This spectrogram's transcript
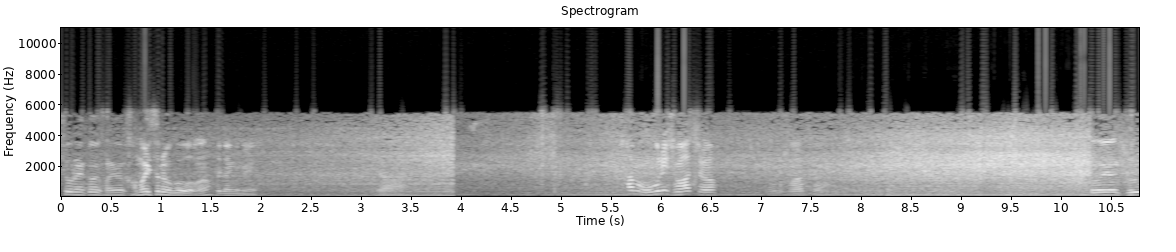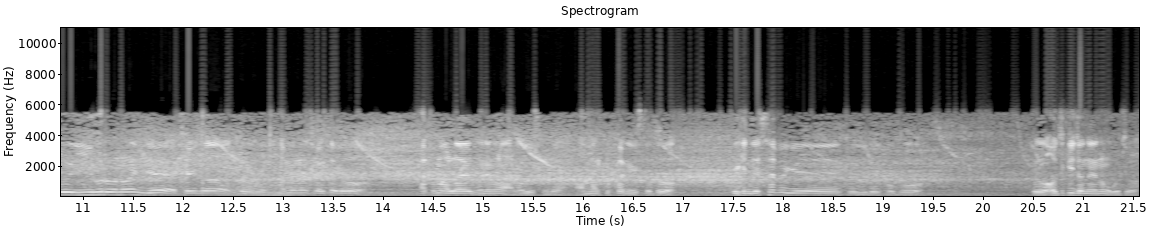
치우라니까 그냥 가만히 있으라고, 어? 회장님이. 야. 참 운이 좋았죠. 운이 좋았어. 그, 그 이후로는 이제 저희가 그 가면은 절대로 가트말라의 운행을 안 하고 있습니다. 암만 급한 일 있어도 이렇게 이제 새벽에 그 일을 보고 그 어저께 전에는 오죠.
